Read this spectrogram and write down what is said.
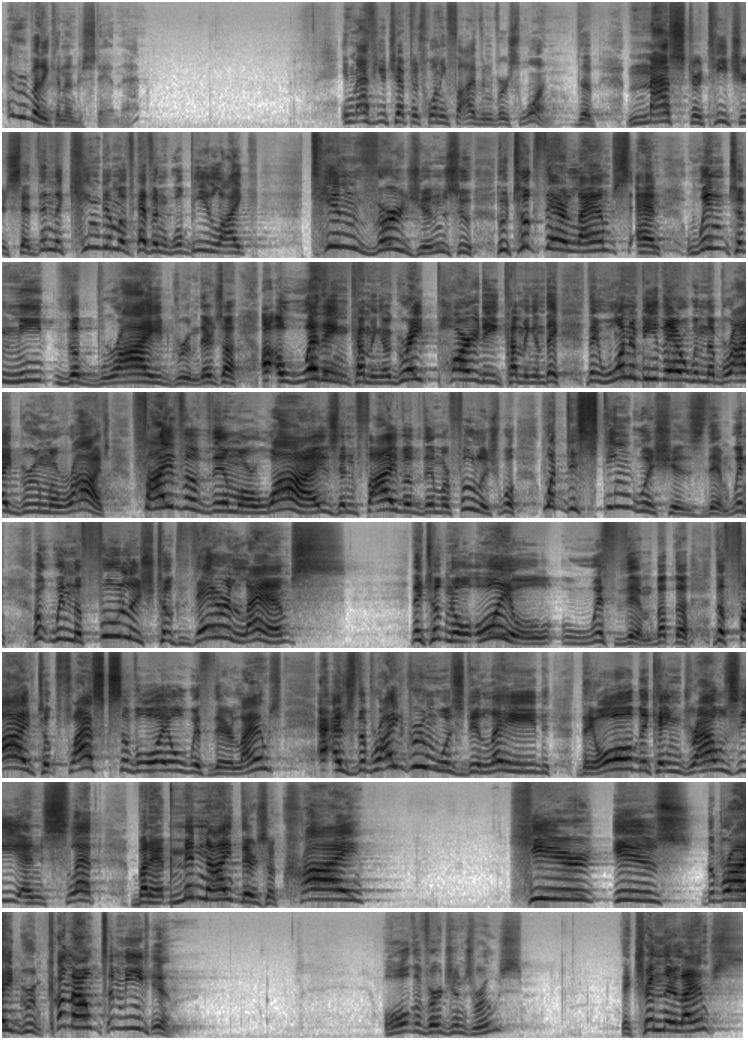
Everybody can understand that. In Matthew chapter 25 and verse 1, the master teacher said, Then the kingdom of heaven will be like ten virgins who, who took their lamps and went to meet the bridegroom. There's a, a, wedding coming, a great party coming, and they, they want to be there when the bridegroom arrives. Five of them are wise and five of them are foolish. Well, what distinguishes them? When, when the foolish took their lamps, they took no oil with them, but the, the five took flasks of oil with their lamps. As the bridegroom was delayed, they all became drowsy and slept. But at midnight, there's a cry Here is the bridegroom. Come out to meet him. All the virgins rose, they trimmed their lamps.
